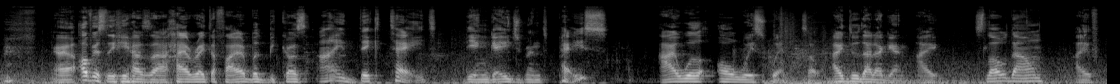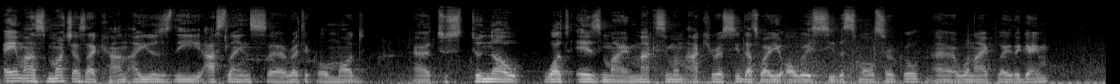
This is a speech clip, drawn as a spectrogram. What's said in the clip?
Uh, obviously he has a higher rate of fire but because I dictate the engagement pace I will always win. So I do that again. I slow down I aim as much as I can. I use the Aslain's uh, reticle mod uh, to, to know what is my maximum accuracy. That's why you always see the small circle uh, when I play the game.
